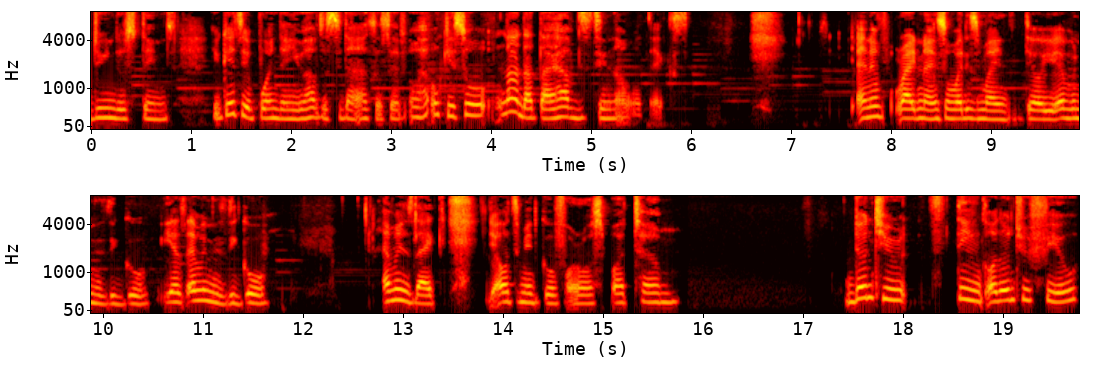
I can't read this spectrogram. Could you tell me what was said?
doing those things, you get to a point and you have to sit and ask yourself, oh, okay, so now that I have this thing, now what next? Know right now in somebody's mind tell you heaven is the goal. Yes, heaven is the goal. Heaven is like the ultimate goal for us. But um, don't you think or don't you feel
